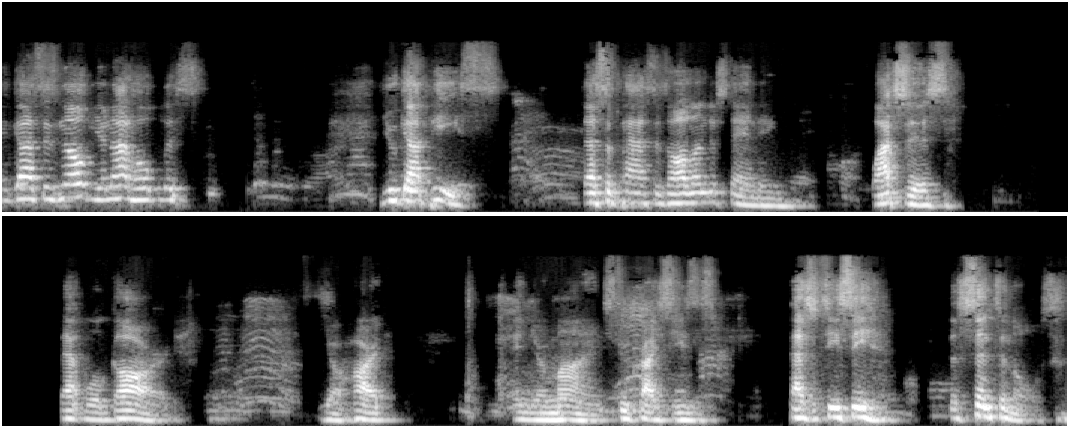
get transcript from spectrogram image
And God says, No, you're not hopeless. You got peace that surpasses all understanding. Watch this. That will guard your heart and your minds through Christ Jesus. Pastor TC, the sentinels.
